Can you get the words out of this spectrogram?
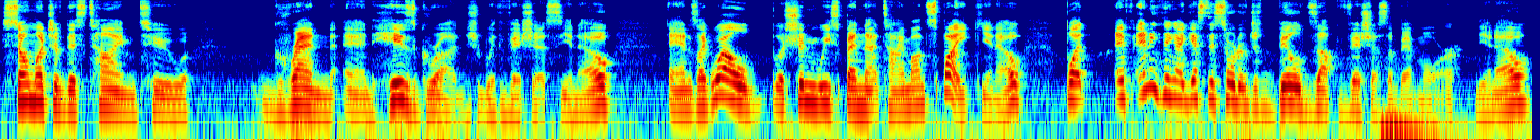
so much of this time to Gren and his grudge with Vicious, you know? And it's like, well, but shouldn't we spend that time on Spike, you know? But if anything, I guess this sort of just builds up Vicious a bit more, you know?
